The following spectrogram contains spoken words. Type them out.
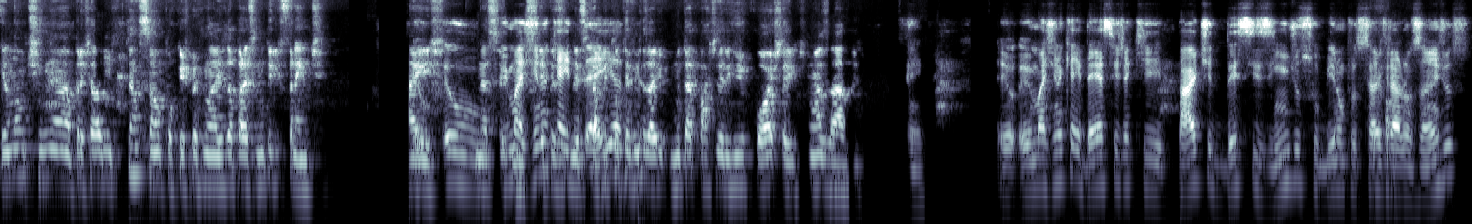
eu não tinha prestado muita atenção, porque os personagens aparecem muito de frente. Eu, Mas eu nesse, imagino nesse, que a nesse ideia. capítulo teve muita parte deles de costa e tinham as asas. Eu, eu imagino que a ideia seja que parte desses índios subiram pro céu e Eu falo. viraram os anjos.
